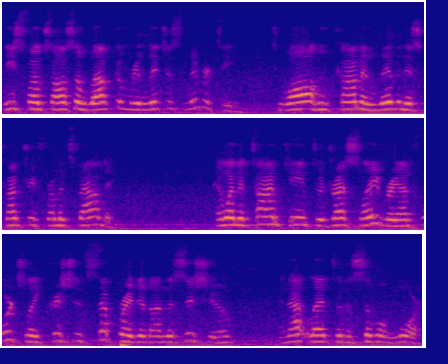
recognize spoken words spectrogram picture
These folks also welcome religious liberty to all who come and live in this country from its founding. And when the time came to address slavery, unfortunately, Christians separated on this issue, and that led to the Civil War.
